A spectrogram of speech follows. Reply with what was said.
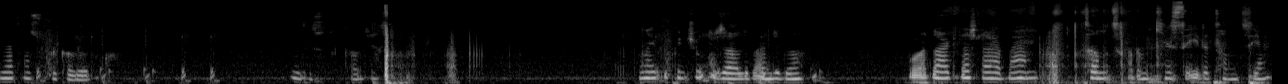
Zaten suda kalıyorduk. Biz de suda kalacağız. Ay bugün çok güzeldi bence de. Bu arada arkadaşlar ben tanıtmadım. Kimseyi de tanıtayım.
